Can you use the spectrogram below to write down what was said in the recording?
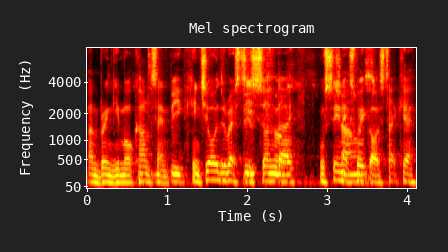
and bring you more content. big, Enjoy the rest of your Sunday. We'll see you next week, guys. Take care.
